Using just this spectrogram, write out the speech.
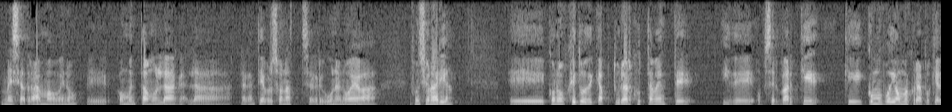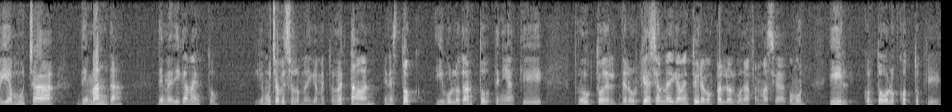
meses atrás más o menos eh, aumentamos la, la- cantidad de personas, se agregó una nueva funcionaria eh, con objeto de capturar justamente y de observar qué, qué- cómo podíamos mejorar, porque había mucha demanda de medicamentos y que muchas veces los medicamentos no estaban en stock y por lo tanto tenían que, producto de, la urgencia del medicamento, ir a comprarlo a alguna farmacia común y con todos los costos que,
